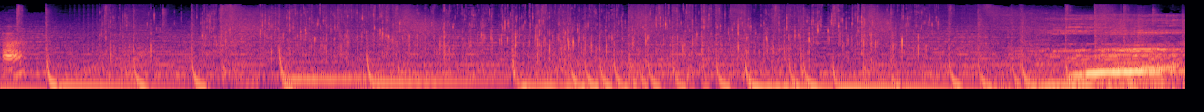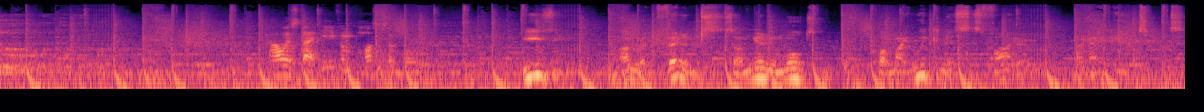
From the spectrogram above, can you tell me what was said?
Huh? Is that even possible? Easy. I'm red venomous, so I'm nearly mortal. But my weakness is fire, and I hate it.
